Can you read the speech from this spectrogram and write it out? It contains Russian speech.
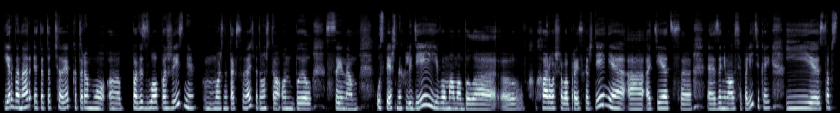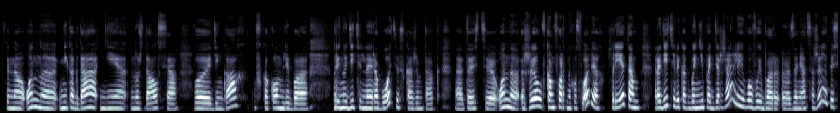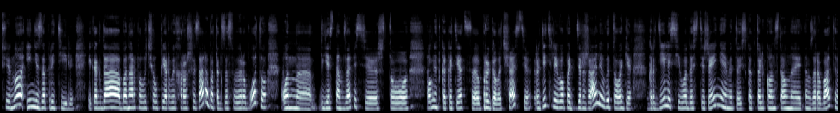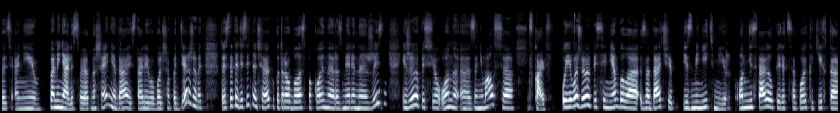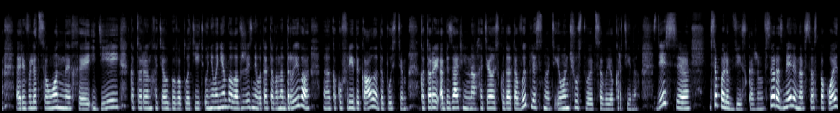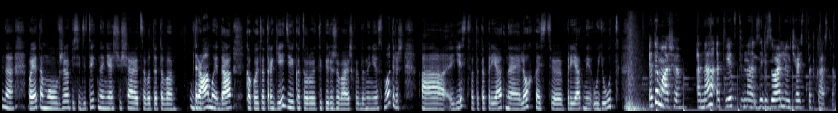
Пьер Бонар — это тот человек, которому э, повезло по жизни, можно так сказать, потому что он был сыном успешных людей, его мама была э, хорошего происхождения, а отец э, занимался политикой, и, собственно, он никогда не нуждался в деньгах, в каком-либо принудительной работе, скажем так. Э, то есть э, он жил в комфортных условиях, при этом родители как бы не поддержали его выбор э, заняться живописью, но и не запретили. И когда Бонар получил первый хороший заработок за свою работу, он, есть там запись, что помнит, как отец прыгал от счастья. Родители его поддержали в итоге, гордились его достижениями, то есть как только он стал на этом зарабатывать, они поменяли свои отношения, да, и стали его больше поддерживать. То есть это действительно человек, у которого была спокойная, размеренная жизнь, и живописью он э, занимался в кайф. У его живописи не было задачи изменить мир. Он не ставил перед собой каких-то революционных э, идей, которые он хотел бы воплотить. У него не было в жизни вот этого надрыва, э, как у Фриды Кала, допустим, который обязательно хотелось куда-то выплеснуть, и он чувствуется в ее картинах. Здесь э, все по любви, скажем, все размеренно, все спокойно, поэтому в живописи действительно не ощущается вот этого драмы, да, какой-то трагедии, которую ты переживаешь, когда на нее смотришь, а есть вот эта приятная легкость, э, приятный уют. Это Маша. Она ответственна за визуальную часть подкаста.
